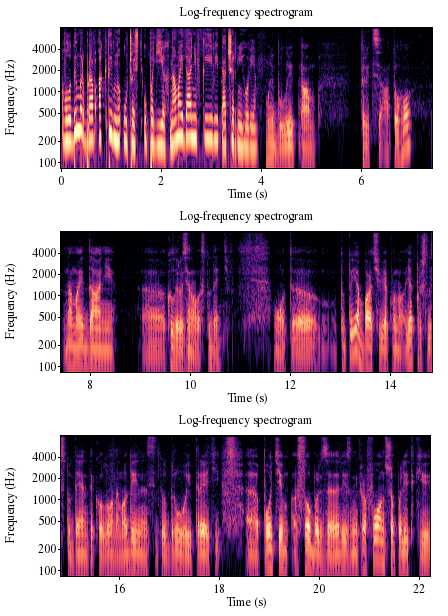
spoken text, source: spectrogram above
Володимир брав активну участь у подіях на Майдані в Києві та Чернігові. Ми були там 30-го на Майдані, е, коли розігнали студентів. От, е, тобто я бачив, як воно, як прийшли студенти колонами, один інститут, другий, третій. Е, Потім Соболь заліз мікрофон, що політики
